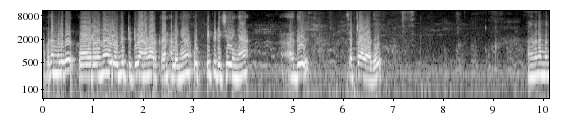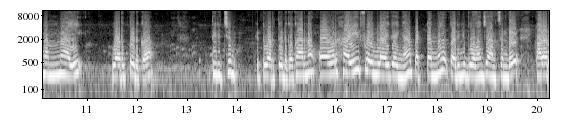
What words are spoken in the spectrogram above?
അപ്പൊ നമ്മളിത് ഓരോന്ന് ഓരോന്ന് ഇട്ടിട്ട് വേണം വറക്കാൻ. അല്ലെങ്കിൽ ഒട്ടി പിടിച്ചു കഴിഞ്ഞാൽ അത് സെറ്റ് ആവാതെ അങ്ങനെ നമ്മൾ നന്നായി വറുത്തെടുക്കുക. തിരിച്ചും ഇട്ട് വറുത്തെടുക്കുക. കാരണം ഓവർ ഹൈ ഫ്ലെയിമിലായി കഴിഞ്ഞാൽ പെട്ടെന്ന് കരിഞ്ഞു പോകാൻ ചാൻസ് ഉണ്ട്. കളർ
